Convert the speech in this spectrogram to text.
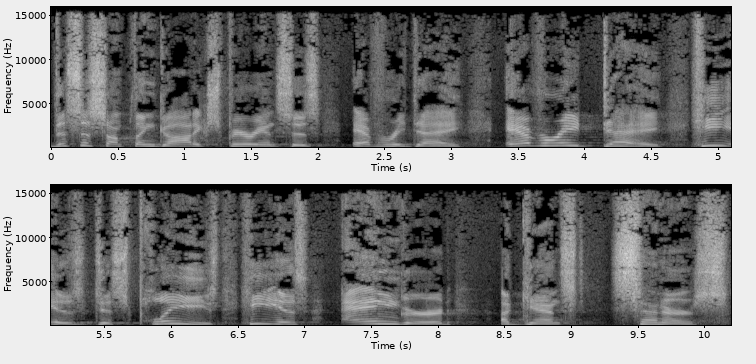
This is something God experiences every day. Every day, He is displeased. He is angered against sinners.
